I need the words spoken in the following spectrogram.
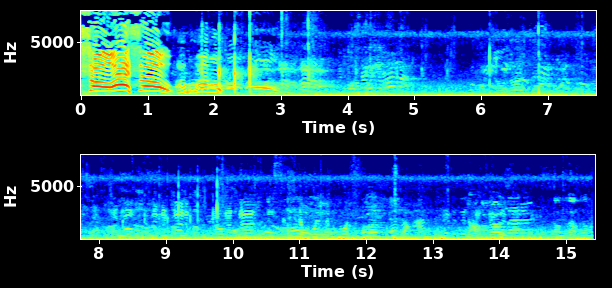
So.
